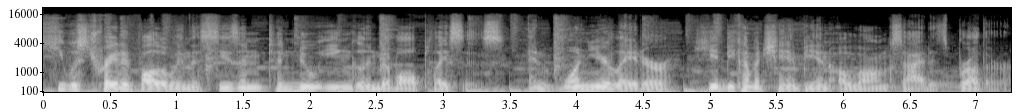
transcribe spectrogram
he was traded following the season to New England of all places, and one year later, he had become a champion alongside his brother.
